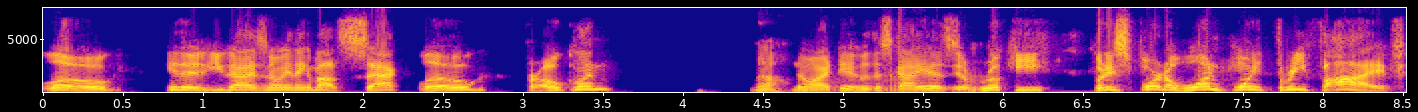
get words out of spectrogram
Logue. Either you guys know anything about Zach Logue for Oakland? No. No idea who this guy is. He's a rookie, but he's sporting a 1.35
